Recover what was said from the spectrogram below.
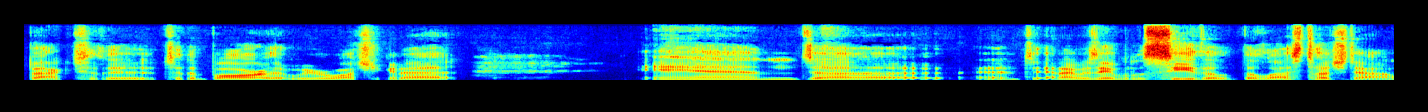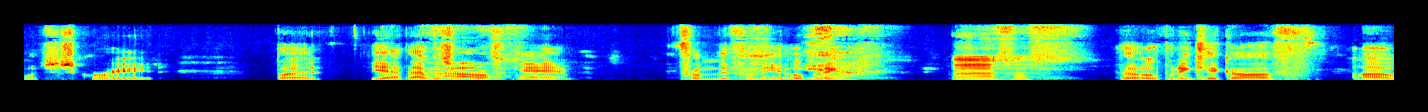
back to the to the bar that we were watching it at, and uh, and, and I was able to see the the last touchdown, which is great. But yeah, that was a rough game from the from the opening Yeah. hmm the opening kickoff, uh,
